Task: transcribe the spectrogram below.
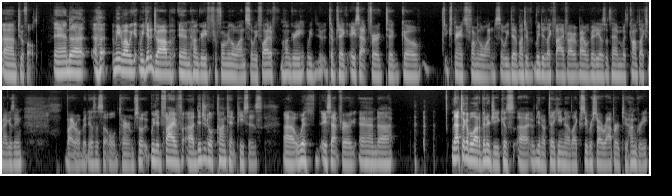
Um, to a fault. And uh, meanwhile, we get we get a job in Hungary for Formula One. So we fly to Hungary. We to take ASAP Ferg to go experience Formula One. So we did a bunch of we did like five viral, viral videos with him with Complex Magazine. Viral videos. That's an old term. So we did five uh, digital content pieces uh, with ASAP Ferg, and uh, that took up a lot of energy because uh, you know taking a like superstar rapper to Hungary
